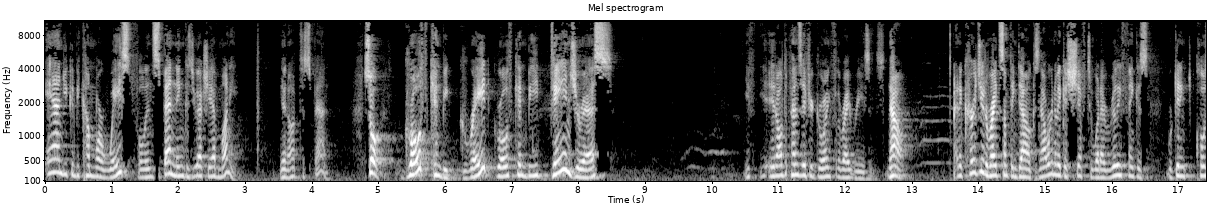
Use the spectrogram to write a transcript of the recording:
And you can become more wasteful in spending because you actually have money, you know, to spend. So growth can be great, growth can be dangerous. If, it all depends if you're growing for the right reasons. Now, I'd encourage you to write something down because now we're going to make a shift to what I really think is we're getting close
